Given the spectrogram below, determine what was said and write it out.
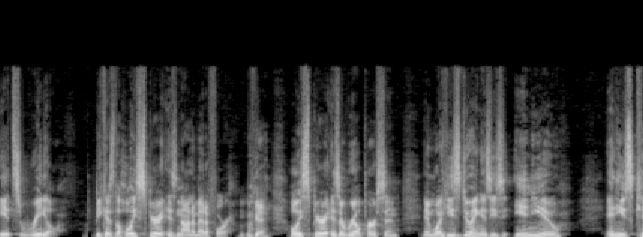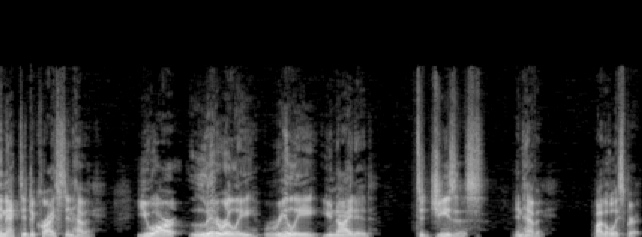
it's real. Because the Holy Spirit is not a metaphor. Okay. Holy Spirit is a real person, and what He's doing is He's in you and He's connected to Christ in heaven you are literally, really united to Jesus in heaven by the Holy Spirit.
